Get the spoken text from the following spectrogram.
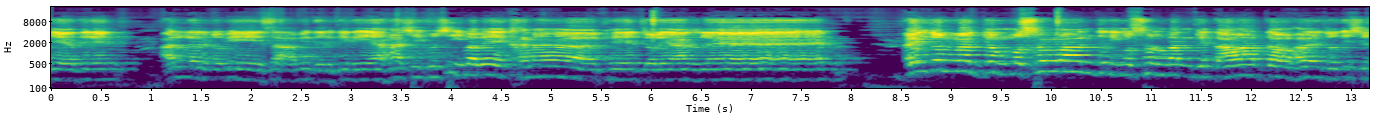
দিয়ে দিলেন। আল্লাহর নবী সাহাবীদেরকে নিয়ে হাসি খুশি ভাবে খানা খেয়ে চলে আসলেন। এই জন্য একজন মুসলমান যদি মুসলমানকে দাওয়াত দেওয়া হয়, যদি সে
